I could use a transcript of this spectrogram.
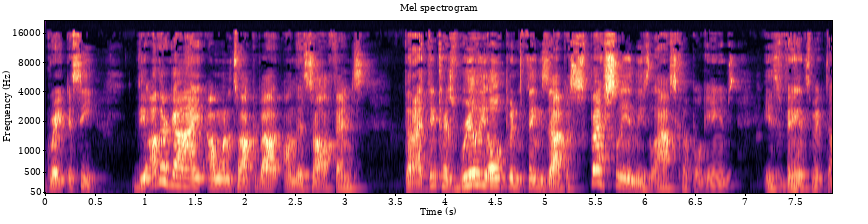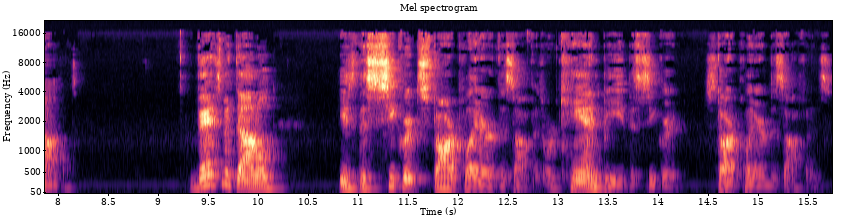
great to see. The other guy I want to talk about on this offense that I think has really opened things up, especially in these last couple games, is Vance McDonald. Vance McDonald is the secret star player of this offense, or can be the secret star player of this offense.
